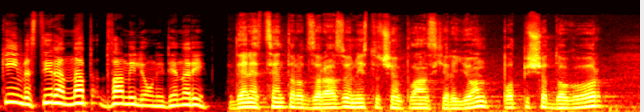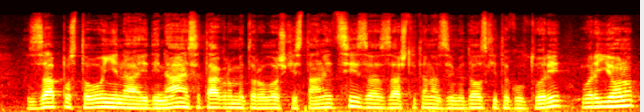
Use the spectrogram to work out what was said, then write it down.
ќе инвестира над 2 милиони денари. Денес Центарот за развој на Источен плански регион подпиша договор за поставување на 11 агрометеоролошки станици за заштита на земјоделските култури во регионот,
